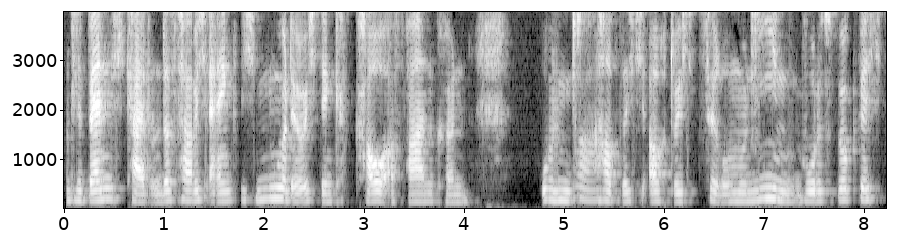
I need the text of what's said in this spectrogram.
und Lebendigkeit. Und das habe ich eigentlich nur durch den Kakao erfahren können. Und wow. hauptsächlich auch durch Zeremonien, wo das wirklich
